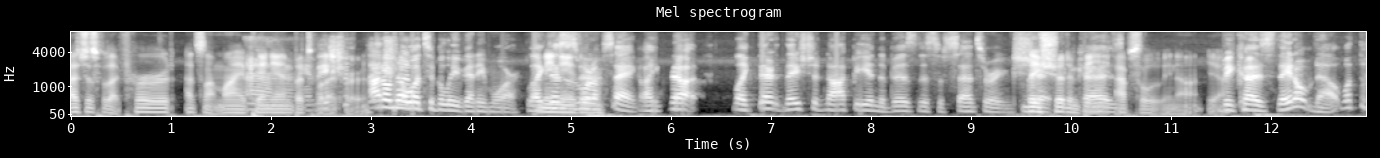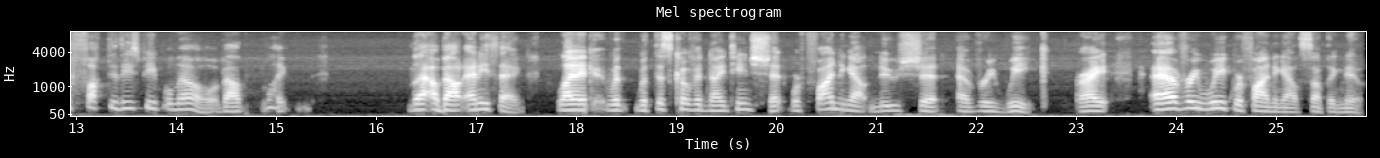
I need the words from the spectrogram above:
That's just what I've heard. That's not my opinion, Uh, but it's they what I've should- heard. I don't know what to believe anymore. Like Me this is what. I'm saying. Like no, like they they should not be in the business of censoring shit. They shouldn't because, be. Absolutely not. Yeah. because they don't know what the fuck do these people know about like that about anything. Like with with this COVID nineteen shit, we're finding out new shit every week, right? Every week we're finding out something new.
